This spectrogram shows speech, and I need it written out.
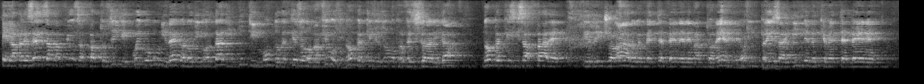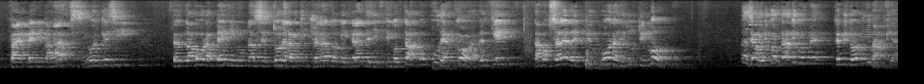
e la presenza mafiosa ha fatto sì che quei comuni vengano ricordati in tutto il mondo perché sono mafiosi, non perché ci sono professionalità, non perché si sa fare il rigiolaro che mette bene le mattonelle o l'impresa edile perché mette bene, fa bene i palazzi o perché si eh, lavora bene in un settore l'artigianato che è in grande difficoltà oppure ancora perché la mozzarella è più buona di tutto il mondo. Noi siamo ricordati come territorio di mafia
